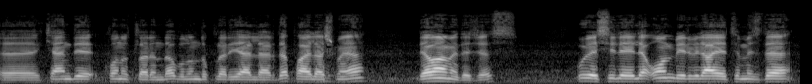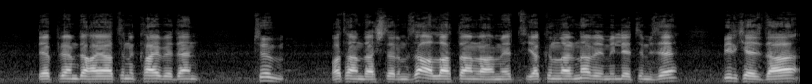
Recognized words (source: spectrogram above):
e, kendi konutlarında bulundukları yerlerde paylaşmaya devam edeceğiz. Bu vesileyle 11 vilayetimizde depremde hayatını kaybeden tüm vatandaşlarımıza Allah'tan rahmet, yakınlarına ve milletimize bir kez daha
